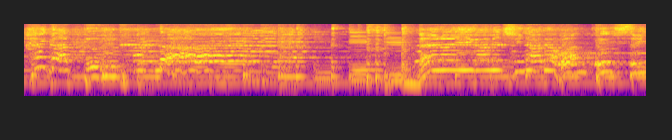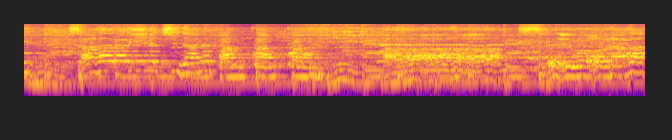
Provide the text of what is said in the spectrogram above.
해가 뜬단다. 내 나이가 몇이냐면 원투 쓰리 사 몇이냐면 빵빵빵 아 세워라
